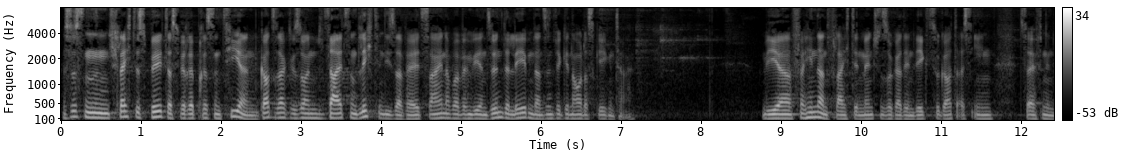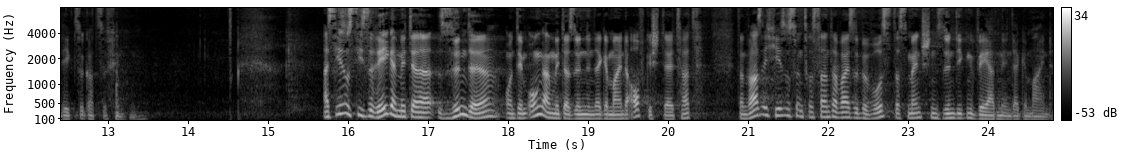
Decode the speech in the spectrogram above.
Es ist ein schlechtes Bild, das wir repräsentieren. Gott sagt, wir sollen Salz und Licht in dieser Welt sein, aber wenn wir in Sünde leben, dann sind wir genau das Gegenteil. Wir verhindern vielleicht den Menschen sogar den Weg zu Gott, als ihnen zu helfen, den Weg zu Gott zu finden. Als Jesus diese Regel mit der Sünde und dem Umgang mit der Sünde in der Gemeinde aufgestellt hat, dann war sich Jesus interessanterweise bewusst, dass Menschen sündigen werden in der Gemeinde.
